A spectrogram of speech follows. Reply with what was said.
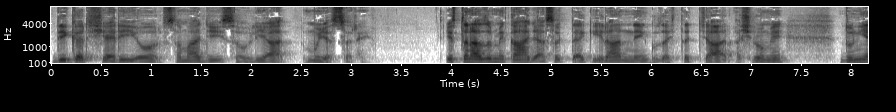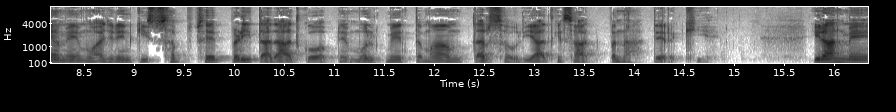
دیگر شہری اور سماجی سہولیات میسر ہیں۔ اس تناظر میں کہا جا سکتا ہے کہ ایران نے گزشتہ چار اشروں میں دنیا میں مہاجرین کی سب سے بڑی تعداد کو اپنے ملک میں تمام تر سہولیات کے ساتھ پناہ دے رکھی ہے۔ ایران میں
